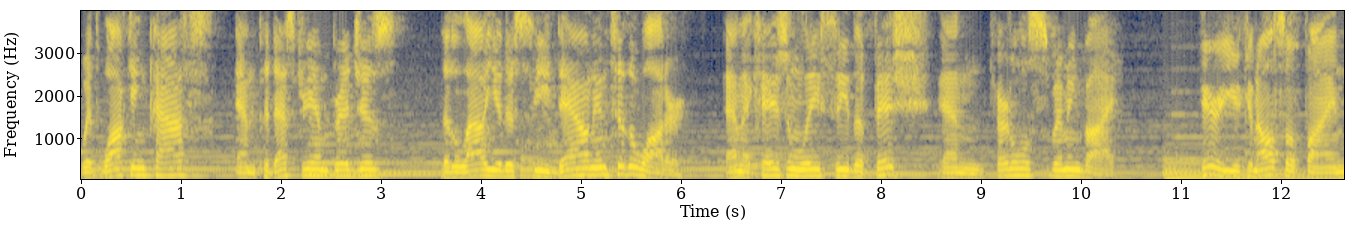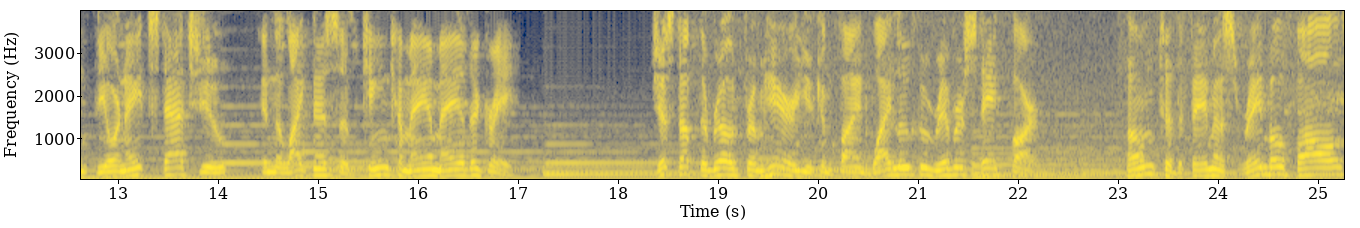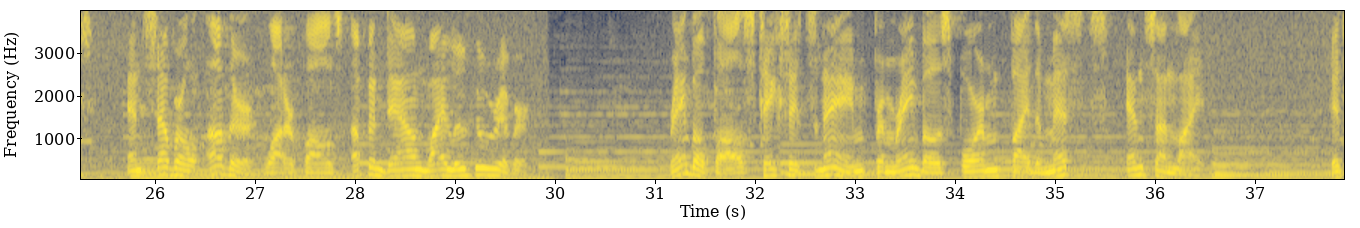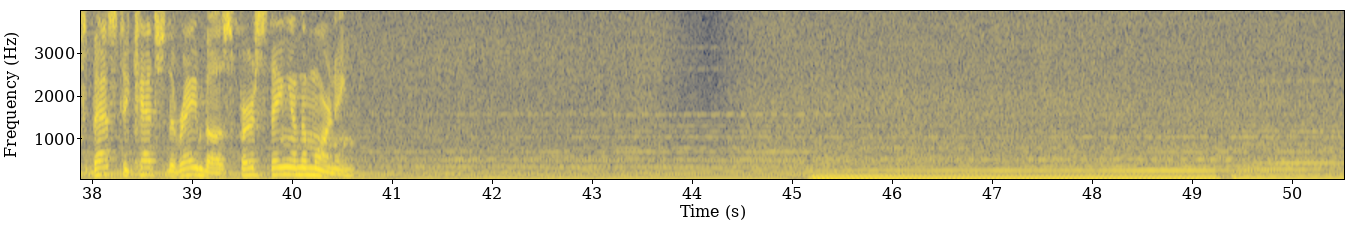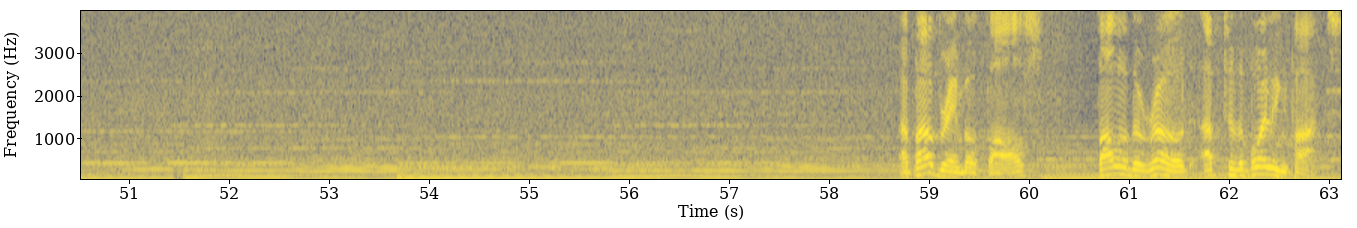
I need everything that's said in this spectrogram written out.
with walking paths and pedestrian bridges that allow you to see down into the water and occasionally see the fish and turtles swimming by. Here you can also find the ornate statue in the likeness of King Kamehameha the Great. Just up the road from here you can find Wailuku River State Park, home to the famous Rainbow Falls and several other waterfalls up and down Wailuku River. Rainbow Falls takes its name from rainbows formed by the mists and sunlight. It's best to catch the rainbows first thing in the morning. Above Rainbow Falls, Follow the road up to the boiling pots,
